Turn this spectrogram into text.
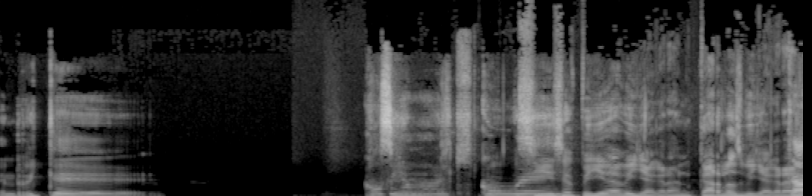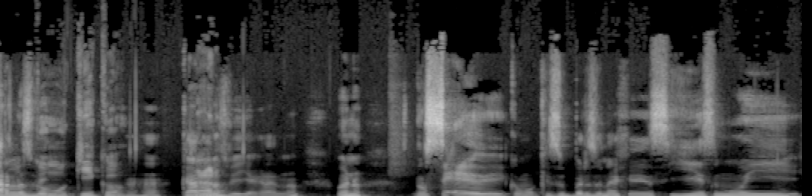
Enrique. ¿Cómo se llama el Kiko, güey? Sí, se apellida Villagrán, Carlos Villagrán. Carlos como Kiko. Ajá, Carlos Claro. Villagrán, ¿no? Bueno, no sé, güey, como que su personaje sí es muy.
